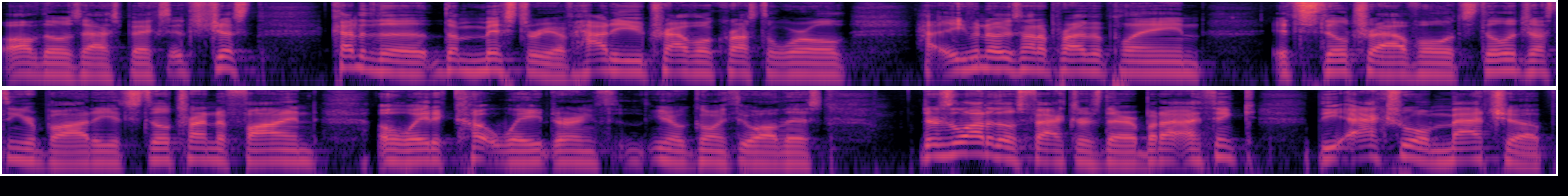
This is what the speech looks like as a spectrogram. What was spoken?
all those aspects. It's just kind of the the mystery of how do you travel across the world, how, even though he's on a private plane it's still travel. It's still adjusting your body. It's still trying to find a way to cut weight during you know going through all this. There's a lot of those factors there, but I think the actual matchup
